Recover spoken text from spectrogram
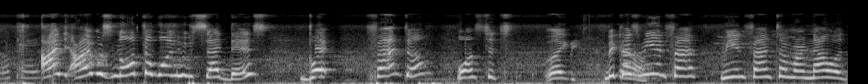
Okay. I, I was not the one who said this, but Phantom wants to, t- like, because Yeah. me and Fan, me and Phantom are now a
